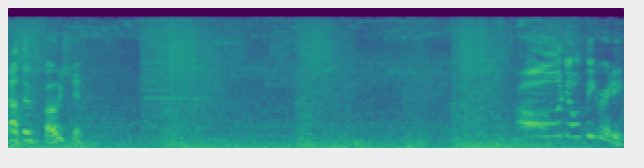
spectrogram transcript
Another potion. Oh, don't be greedy.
